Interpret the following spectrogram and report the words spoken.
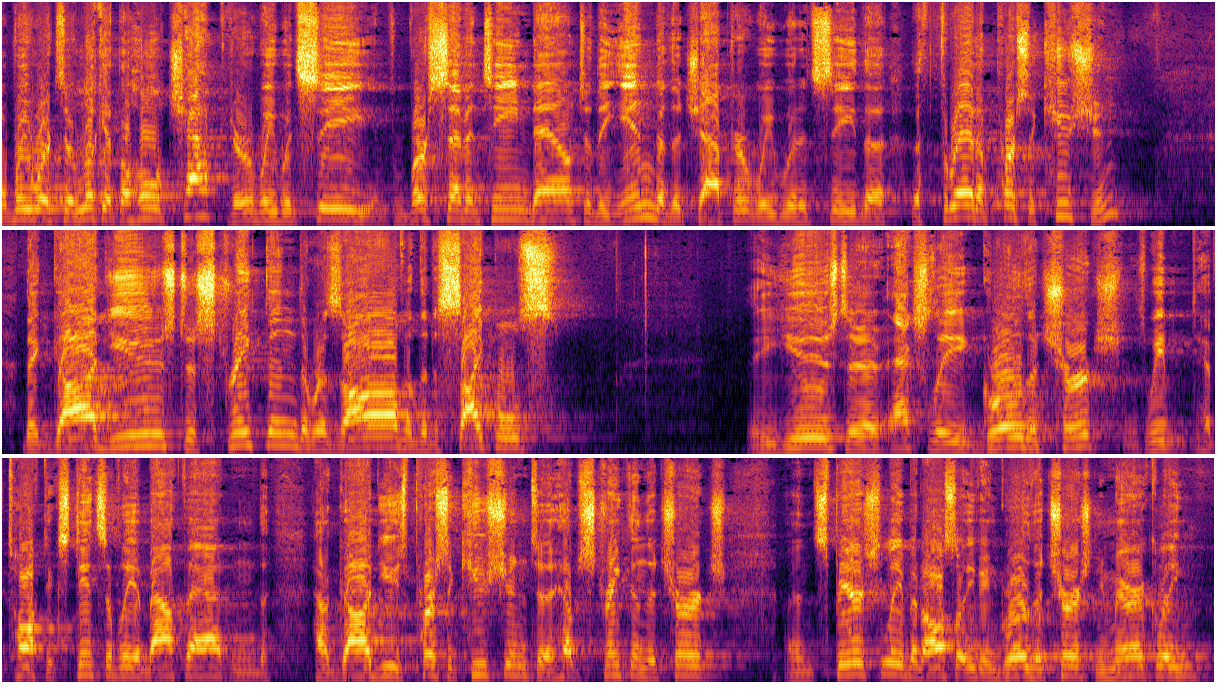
If we were to look at the whole chapter, we would see from verse 17 down to the end of the chapter, we would see the, the thread of persecution that God used to strengthen the resolve of the disciples. That he used to actually grow the church, as we have talked extensively about that, and how God used persecution to help strengthen the church and spiritually, but also even grow the church numerically.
